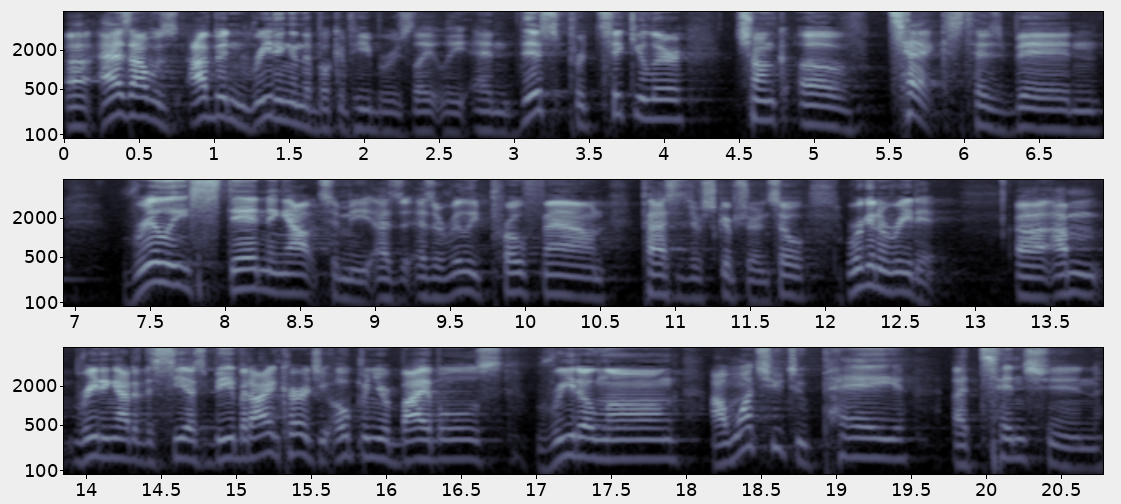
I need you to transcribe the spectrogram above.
uh, as I was, I've been reading in the book of Hebrews lately, and this particular chunk of text has been really standing out to me as, as a really profound passage of scripture. And so we're going to read it. Uh, I'm reading out of the CSB, but I encourage you, open your Bibles, read along. I want you to pay attention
